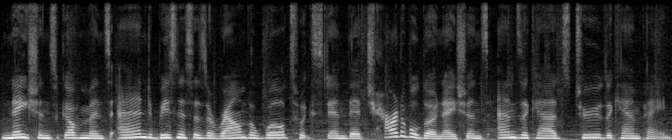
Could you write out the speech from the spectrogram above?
nations, governments, and businesses around the world to extend their charitable donations and zakats to the campaign.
